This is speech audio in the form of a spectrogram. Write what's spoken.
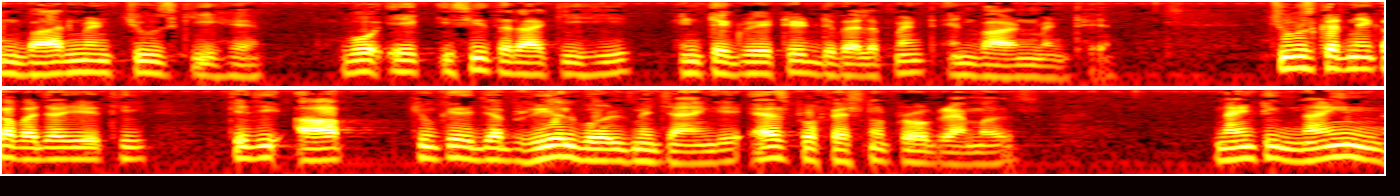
एनवायरनमेंट चूज़ की है वो एक इसी तरह की ही इंटीग्रेटेड डेवलपमेंट एनवायरनमेंट है। चूज़ करने का वजह ये थी कि जी आप क्योंकि जब रियल वर्ल्ड में जाएँगे as professional programmers 99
